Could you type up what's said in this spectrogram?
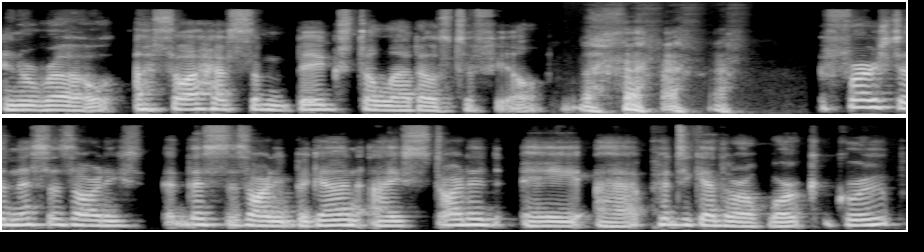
in a row. Uh, So I have some big stilettos to feel. First, and this is already this has already begun. I started a uh, put together a work group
